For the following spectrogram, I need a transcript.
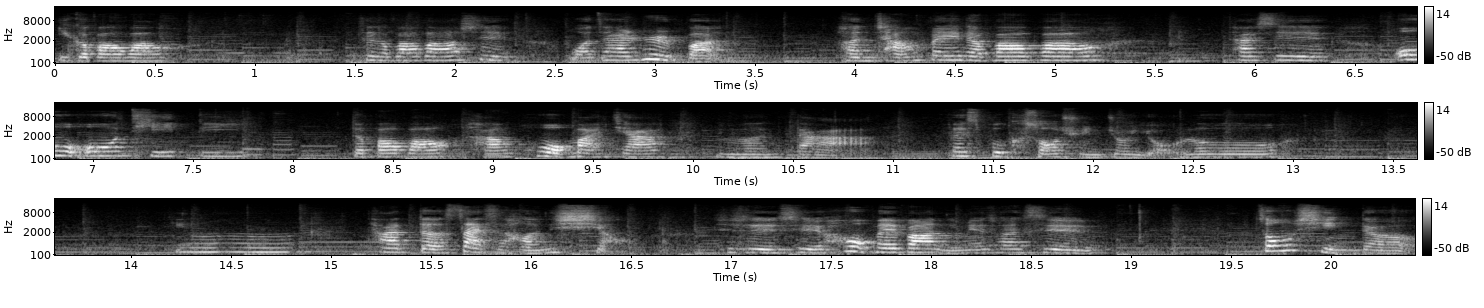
一个包包。这个包包是我在日本很常背的包包，它是 O O T D 的包包，韩货卖家，你们打 Facebook 搜寻就有了。因它的 size 很小，就是是后背包里面算是中型的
